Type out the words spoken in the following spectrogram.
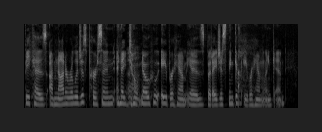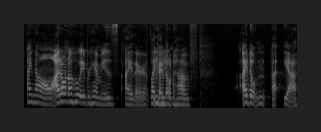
because I'm not a religious person and I don't know who Abraham is, but I just think of Abraham Lincoln. I know. I don't know who Abraham is either. Like I don't have I don't uh, yeah.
